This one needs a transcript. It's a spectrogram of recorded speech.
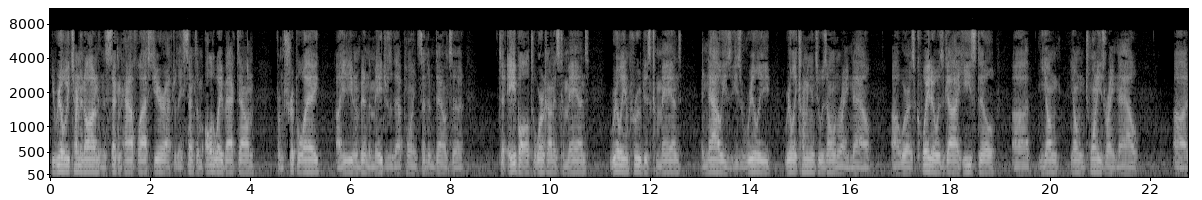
he really turned it on in the second half last year after they sent him all the way back down from AAA. Uh, he'd even been in the majors at that point, sent him down to to A ball to work on his command, really improved his command, and now he's he's really really coming into his own right now. Uh, whereas Cueto is a guy, he's still uh, young young 20s right now, uh,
